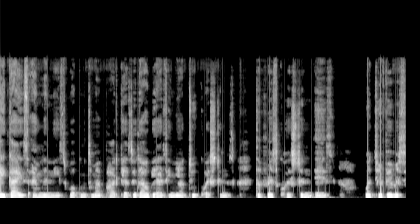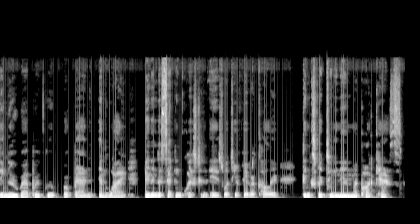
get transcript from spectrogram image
Hey guys, I'm Denise. Welcome to my podcast. Today I'll be asking y'all two questions. The first question is What's your favorite singer, rapper, group, or band, and why? And then the second question is What's your favorite color? Thanks for tuning in my podcast.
